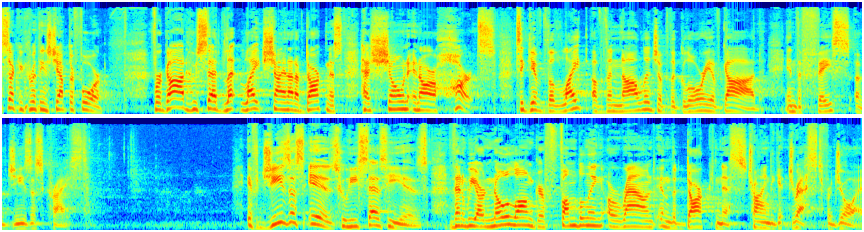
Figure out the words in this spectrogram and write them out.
2 Corinthians chapter 4. For God, who said, Let light shine out of darkness, has shone in our hearts to give the light of the knowledge of the glory of God in the face of Jesus Christ. If Jesus is who he says he is, then we are no longer fumbling around in the darkness trying to get dressed for joy.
